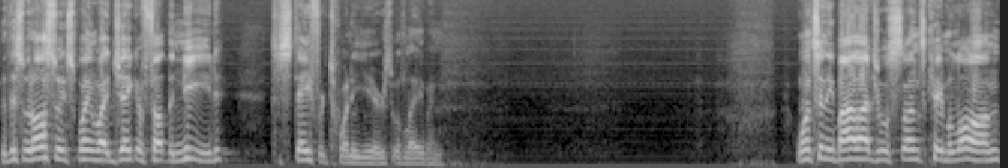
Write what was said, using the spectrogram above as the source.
But this would also explain why Jacob felt the need to stay for 20 years with Laban. Once any biological sons came along,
